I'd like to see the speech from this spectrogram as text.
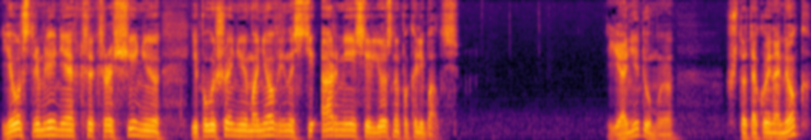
его стремление к сокращению и повышению маневренности армии серьезно поколебалось. Я не думаю, что такой намек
